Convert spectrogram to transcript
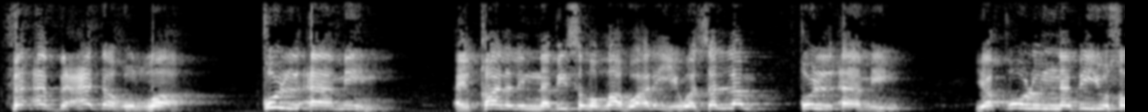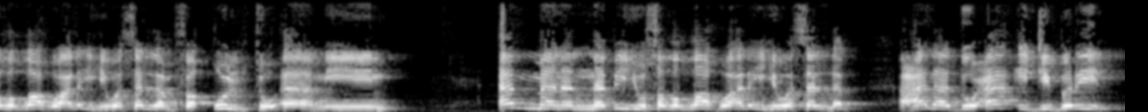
فأبعده الله. قل آمين. أي قال للنبي صلى الله عليه وسلم قل آمين. يقول النبي صلى الله عليه وسلم فقلت آمين. أمن النبي صلى الله عليه وسلم على دعاء جبريل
